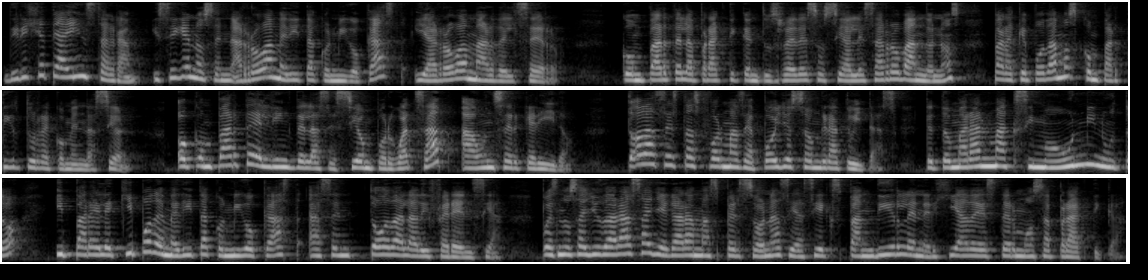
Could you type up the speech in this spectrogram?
dirígete a Instagram y síguenos en arroba medita conmigo cast y arroba mar del cerro. Comparte la práctica en tus redes sociales arrobándonos para que podamos compartir tu recomendación. O comparte el link de la sesión por WhatsApp a un ser querido. Todas estas formas de apoyo son gratuitas. Te tomarán máximo un minuto y para el equipo de Medita conmigo Cast hacen toda la diferencia pues nos ayudarás a llegar a más personas y así expandir la energía de esta hermosa práctica.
